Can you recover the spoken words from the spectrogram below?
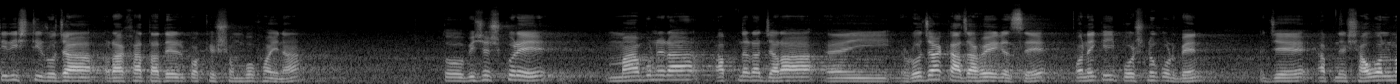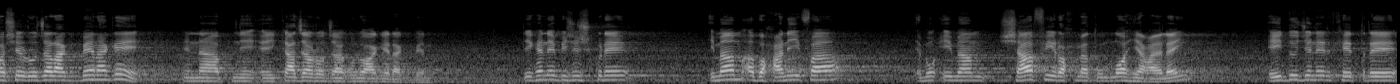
তিরিশটি রোজা রাখা তাদের পক্ষে সম্ভব হয় না। তো বিশেষ করে মা বোনেরা, আপনারা যারা এই রোজা, কাজা হয়ে গেছে, অনেকেই প্রশ্ন করবেন যে আপনি শাওয়াল মাসে রোজা রাখবেন আগে? না আপনি এই কাজা রোজাগুলো আগে রাখবেন। এখানে বিশেষ করে ইমাম আবু হানিফা এবং ইমাম শাফি রহমাতুল্লাহ আলাই এই দুজনের ক্ষেত্রে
